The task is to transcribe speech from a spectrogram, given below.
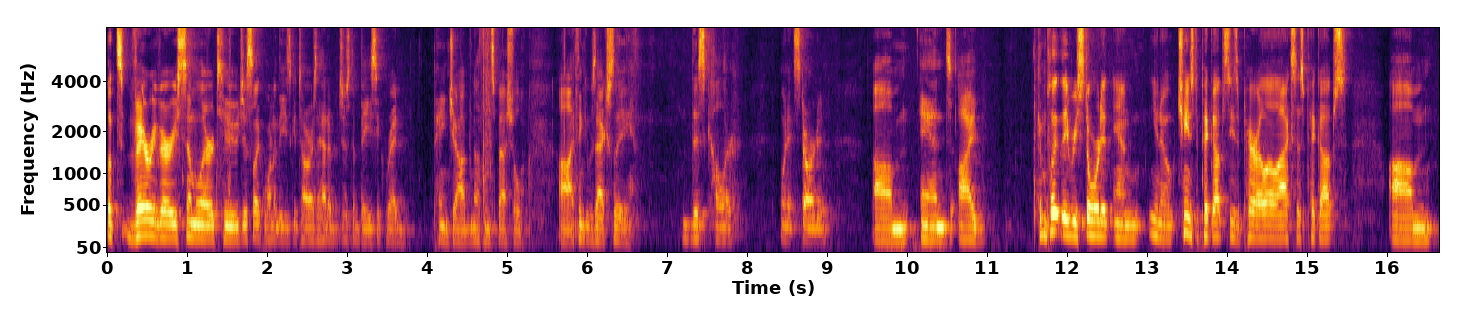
looked very, very similar to just like one of these guitars. It had a, just a basic red paint job, nothing special. Uh, I think it was actually this color when it started. Um, and I completely restored it and, you know, changed the pickups. These are parallel axis pickups um,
